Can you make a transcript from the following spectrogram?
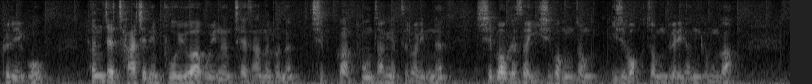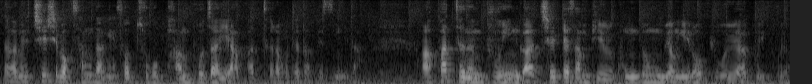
그리고 현재 자신이 보유하고 있는 재산으로는 집과 통장에 들어있는 10억에서 20억, 정, 20억 정도의 현금과 그다음에 70억 상당의 서초구 반포자이 아파트라고 대답했습니다. 아파트는 부인과 7대3 비율 공동 명의로 보유하고 있고요.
